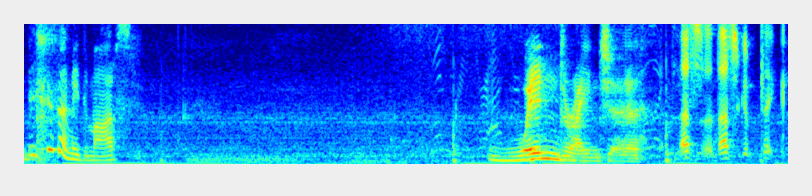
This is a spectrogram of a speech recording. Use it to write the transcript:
this is a mid Mars. Wind Ranger. That's that's a good pick.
